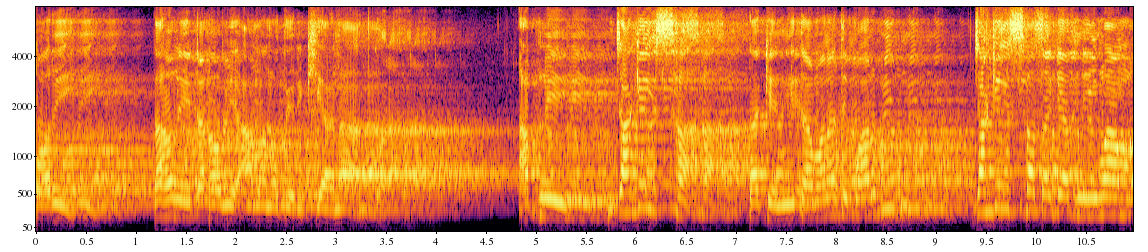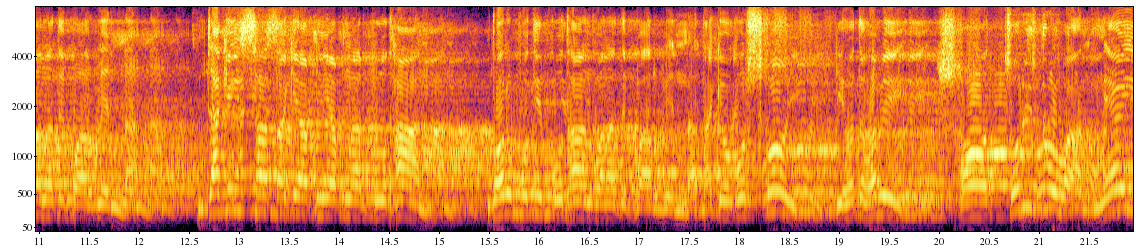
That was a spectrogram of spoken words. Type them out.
করে, তাহলে এটা হবে আমানতের খেয়ানাত করা। আপনি যাকে ইচ্ছা তাকে নেতা বানাতে পারবেন, যাকে ইচ্ছা তাকে আপনি ইমাম বানাতে পারবেন না। যাকে ইচ্ছা তাকে আপনি আপনার প্রধান, দলপতির প্রধান বানাতে পারবেন না। তাকে অবশ্যই কি হতে হবে? সৎ চরিত্রবান ন্যায়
